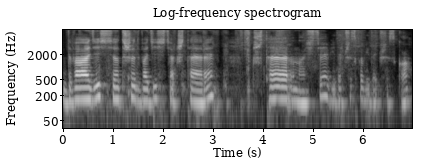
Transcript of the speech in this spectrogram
23, 24, 14, widać wszystko, widać wszystko,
